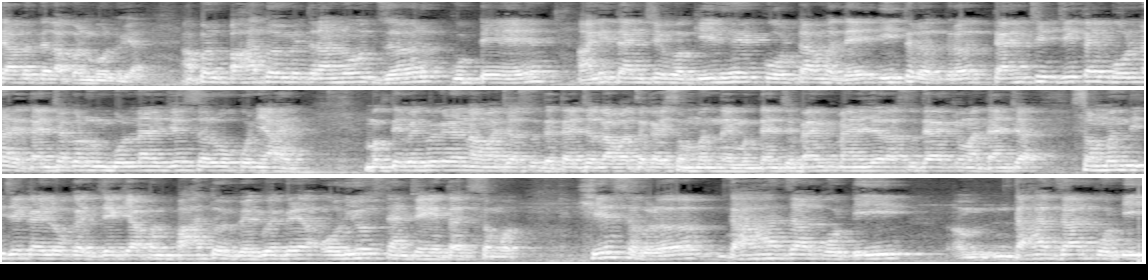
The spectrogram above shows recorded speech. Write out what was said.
त्याबद्दल आपण बोलूया. आपण पाहतोय मित्रांनो जर कुटे आणि त्यांचे वकील हे कोर्टामध्ये इतरत्र त्यांचे जे काही बोलणारे त्यांच्याकडून बोलणारे जे सर्व कोणी आहेत मग ते वेगवेगळ्या नावाचे असू द्या त्यांच्या नावाचा काही संबंध नाही. मग त्यांचे बँक मॅनेजर असू द्या किंवा त्यांच्या संबंधित जे काही लोक आहेत जे की आपण पाहतोय वेगवेगळ्या ऑडिओज त्यांचे येतात समोर. हे सगळं दहा हजार कोटी दहा हजार कोटी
